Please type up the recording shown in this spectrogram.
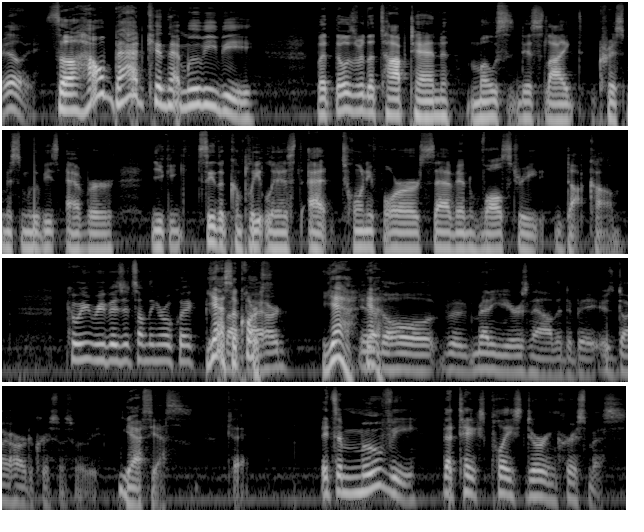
Really? So how bad can that movie be? But those were the top ten most disliked Christmas movies ever. You can see the complete list at 247wallstreet.com. Can we revisit something real quick? Yes, of course. Die Hard? Yeah, You yeah. know, the whole many years now, the debate is Die Hard a Christmas movie? yes, yes. Okay. It's a movie that takes place during Christmas,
